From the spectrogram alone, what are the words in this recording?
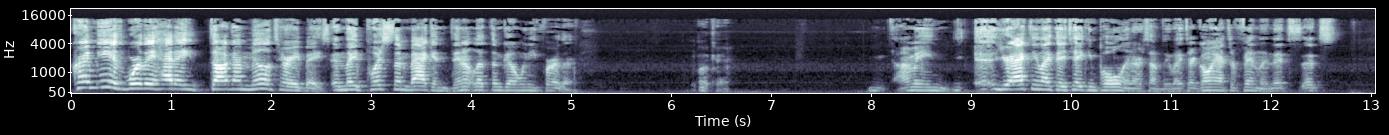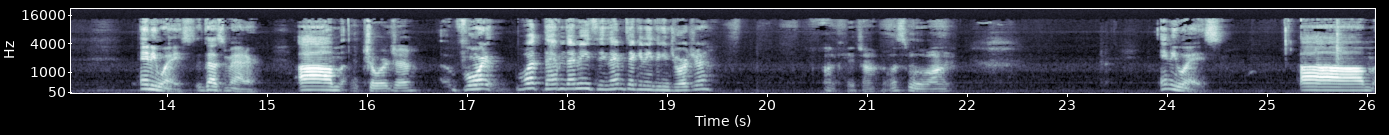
Crimea is where they had a doggone military base, and they pushed them back and didn't let them go any further. Okay. I mean, you're acting like they're taking Poland or something, like they're going after Finland. It's it's. Anyways, it doesn't matter. Um, Georgia. for what they haven't done anything. They haven't taken anything in Georgia. Okay, John. Let's move on. Anyways, Um,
